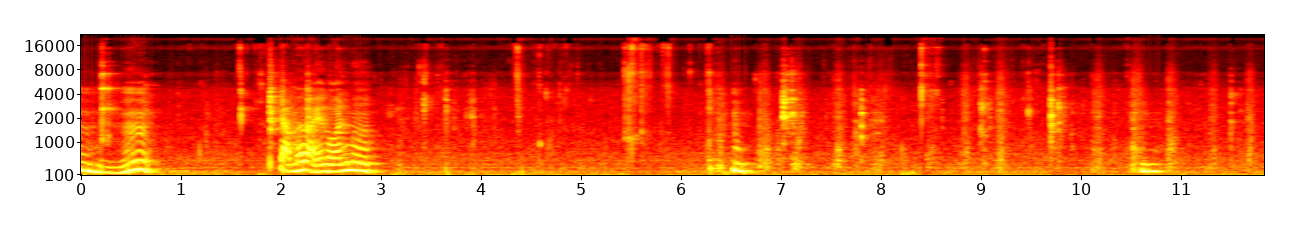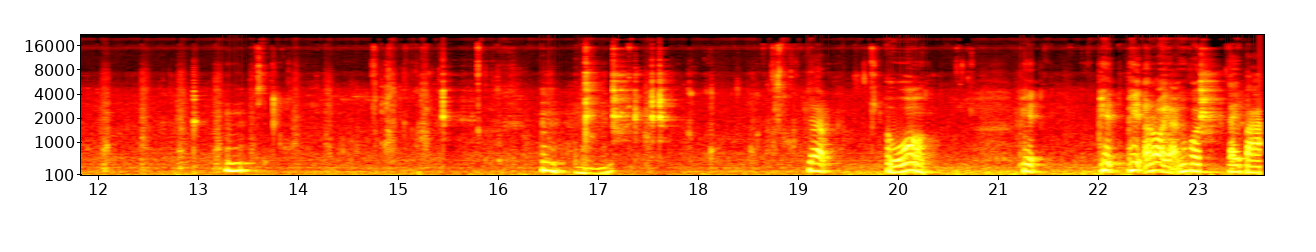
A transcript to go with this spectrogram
อือหือ จับไม่ไหวร้อนมืออืมอืมอืมอืมแบบโอ้เผ็ด เผ็ด เผ็ดอร่อยอะทุกคนไตปลา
